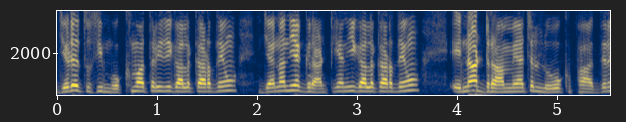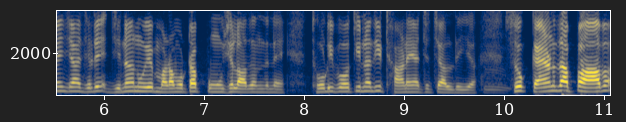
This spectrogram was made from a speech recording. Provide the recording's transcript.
ਜਿਹੜੇ ਤੁਸੀਂ ਮੁੱਖ ਮੰਤਰੀ ਦੀ ਗੱਲ ਕਰਦੇ ਹੋ ਜਾਂ ਇਹਨਾਂ ਦੀਆਂ ਗਰੰਟੀਆਂ ਦੀ ਗੱਲ ਕਰਦੇ ਹੋ ਇਹਨਾਂ ਡਰਾਮਿਆਂ 'ਚ ਲੋਕ ਫਸਦੇ ਨੇ ਜਾਂ ਜਿਹੜੇ ਜਿਨ੍ਹਾਂ ਨੂੰ ਇਹ ਮਾੜਾ ਮੋਟਾ ਪੂੰਛ ਲਾ ਦਿੰਦੇ ਨੇ। ਥੋੜੀ ਬਹੁਤੀ ਇਹਨਾਂ ਦੀ ਥਾਣਿਆਂ 'ਚ ਚੱਲਦੀ ਆ। ਸੋ ਕਹਿਣ ਦਾ ਭਾਵ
